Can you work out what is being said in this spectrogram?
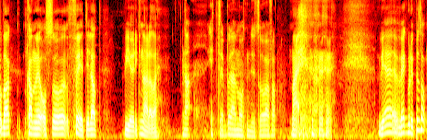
Og da kan vi også føye til at vi gjør ikke narr av deg. Nei, ikke på den måten du tror, i hvert fall. Nei. vi, er, vi er glupe sånn.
